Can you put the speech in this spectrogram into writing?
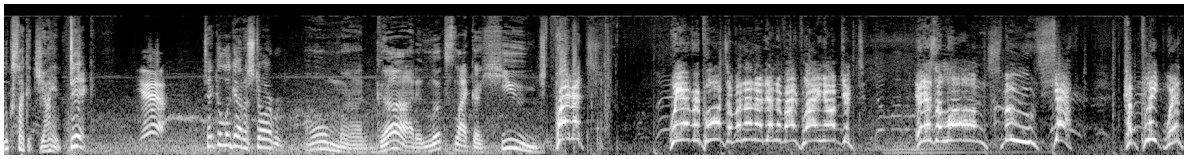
Looks like a giant Dick, Yeah. take a look out of starboard. Oh my god, it looks like a huge. Privates! We have reports of an unidentified flying object! It is a long, smooth shaft, complete with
